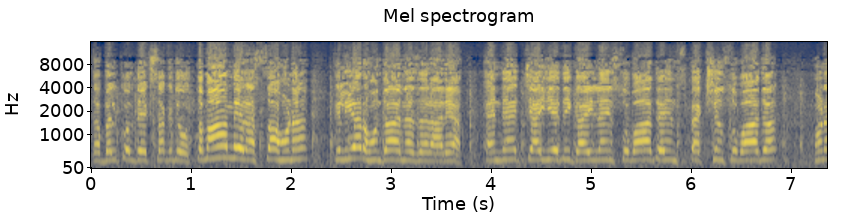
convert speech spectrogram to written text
ਤਾਂ ਬਿਲਕੁਲ ਦੇਖ ਸਕਦੇ ਹੋ तमाम ਇਹ ਰਸਤਾ ਹੁਣ ਕਲੀਅਰ ਹੁੰਦਾ ਨਜ਼ਰ ਆ ਰਿਹਾ ਐਨਐਚਆਈਏ ਦੀ ਗਾਈਡਲਾਈਨਸ ਤੋਂ ਬਾਅਦ ਇਨਸਪੈਕਸ਼ਨ ਤੋਂ ਬਾਅਦ ਹੁਣ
